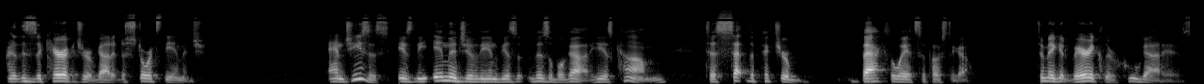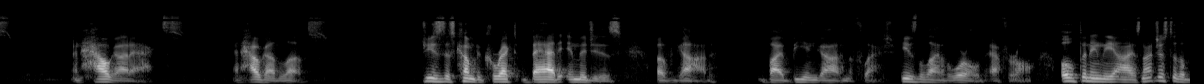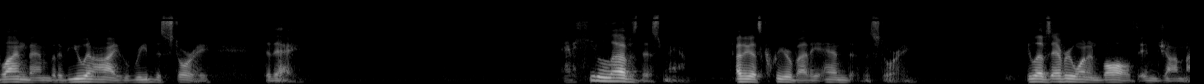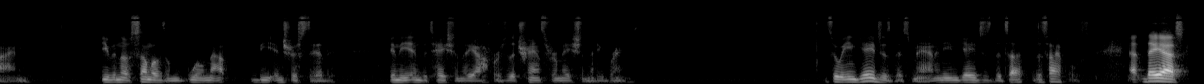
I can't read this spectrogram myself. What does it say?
This is a caricature of God. It distorts the image. And Jesus is the image of the invisible God. He has come to set the picture back the way it's supposed to go, to make it very clear who God is and how God acts and how God loves. Jesus has come to correct bad images of God by being God in the flesh. He is the light of the world, after all, opening the eyes not just of the blind man, but of you and I who read this story today. And he loves this man. I think that's clear by the end of the story. He loves everyone involved in John 9, even though some of them will not be interested in the invitation that he offers, the transformation that he brings. So he engages this man and he engages the t- disciples. Uh, they ask,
